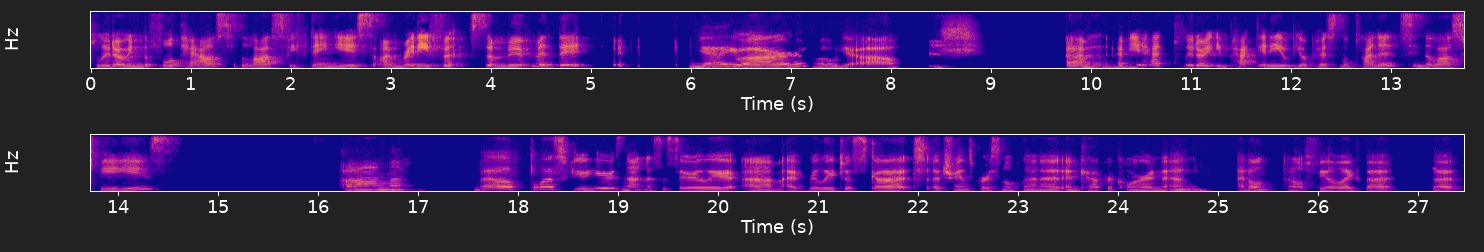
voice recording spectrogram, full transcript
pluto in the fourth house for the last 15 years. So i'm ready for some movement there. Yeah you are. Oh yeah um, mm-hmm. Have you had Pluto impact any of your personal planets in the last few years? Um, well, the last few years, not necessarily. Um, I've really just got a transpersonal planet in Capricorn, and I don't, I don't feel like that that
